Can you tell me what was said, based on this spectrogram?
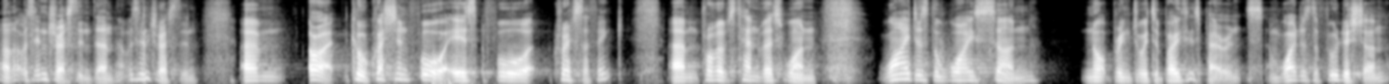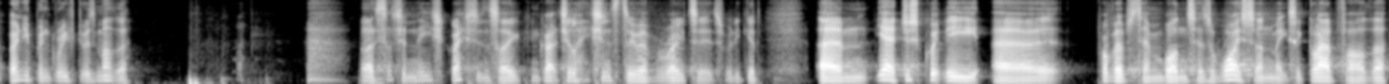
oh, that was interesting, Dan. That was interesting. Um, all right, cool. Question four is for Chris, I think. Um, Proverbs 10, verse 1. Why does the wise son not bring joy to both his parents, and why does the foolish son only bring grief to his mother? Oh, it's such a niche question. So congratulations to whoever wrote it. It's really good. Um, yeah, just quickly, uh, Proverbs 10.1 says, A wise son makes a glad father,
